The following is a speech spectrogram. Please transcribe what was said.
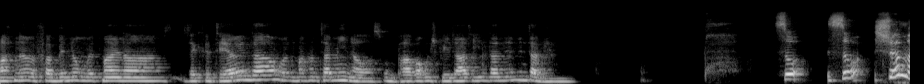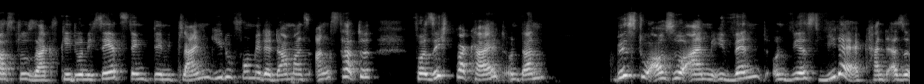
Mach eine Verbindung mit meiner Sekretärin da und mach einen Termin aus. Und ein paar Wochen später hatte ich ihn dann im Interview. So, so schön, was du sagst, Guido. Und ich sehe jetzt den, den kleinen Guido vor mir, der damals Angst hatte vor Sichtbarkeit und dann bist du aus so einem Event und wirst wiedererkannt? Also,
